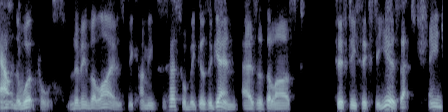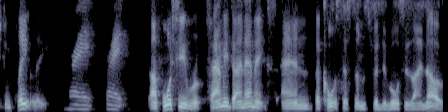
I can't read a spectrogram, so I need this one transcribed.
out in the workforce, living their lives, becoming successful. Because, again, as of the last 50, 60 years, that's changed completely. Right, right. Unfortunately, family dynamics and the court systems for divorces, I know,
